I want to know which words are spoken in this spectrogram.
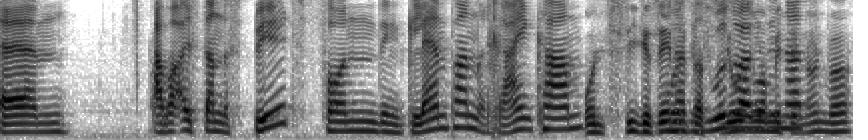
Ähm, aber als dann das Bild von den Glampern reinkam, Und sie gesehen hat, sie dass Josua Josua mit den hat. neuen war.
